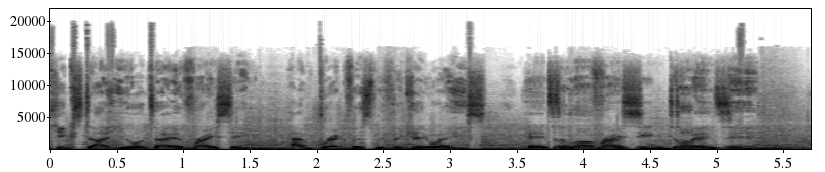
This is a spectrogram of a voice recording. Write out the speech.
Kickstart your day of racing. Have breakfast with the Kiwis. Head to loveracing.nz.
